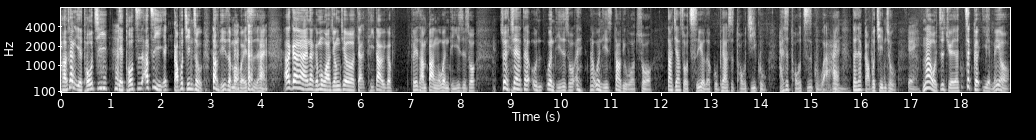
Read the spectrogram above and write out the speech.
好像也投机 也投资啊，自己也搞不清楚 到底是怎么回事，哎，啊，刚才那个木华兄就讲提到一个非常棒的问题，意思说，所以现在的问问题是说，哎，那问题是到底我所大家所持有的股票是投机股还是投资股啊？哎、嗯，大家搞不清楚。对，那我是觉得这个也没有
